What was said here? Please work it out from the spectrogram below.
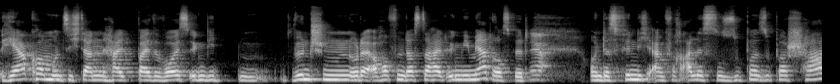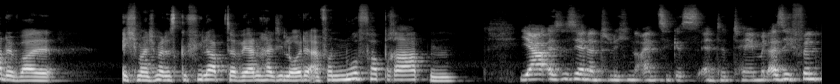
herkommen und sich dann halt bei The Voice irgendwie wünschen oder erhoffen, dass da halt irgendwie mehr draus wird. Ja. Und das finde ich einfach alles so super, super schade, weil ich manchmal das Gefühl habe, da werden halt die Leute einfach nur verbraten. Ja, es ist ja natürlich ein einziges Entertainment. Also ich finde,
